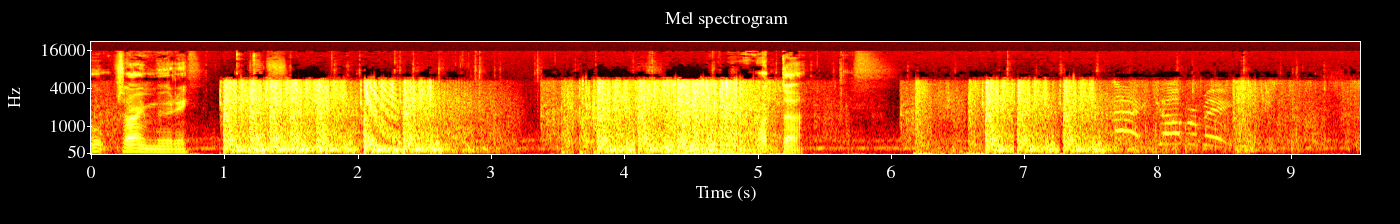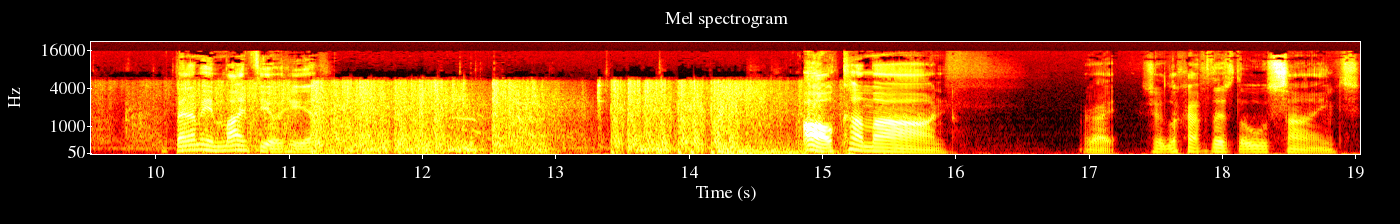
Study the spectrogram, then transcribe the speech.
Oh, sorry, Moody. What the? Hey, cover me! Better be a minefield here. Oh, come on. Right, so look out for those little signs.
